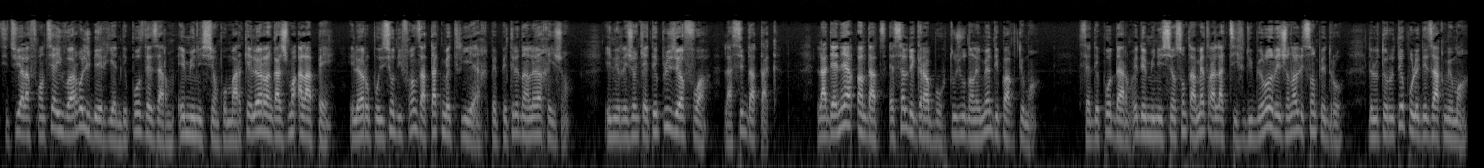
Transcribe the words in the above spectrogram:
situés à la frontière ivoiro-libérienne déposent des armes et munitions pour marquer leur engagement à la paix et leur opposition aux différentes attaques meurtrières perpétrées dans leur région. Une région qui a été plusieurs fois la cible d'attaques. La dernière en date est celle de Grabo, toujours dans le même département. Ces dépôts d'armes et de munitions sont à mettre à l'actif du Bureau régional de San Pedro, de l'Autorité pour le désarmement,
